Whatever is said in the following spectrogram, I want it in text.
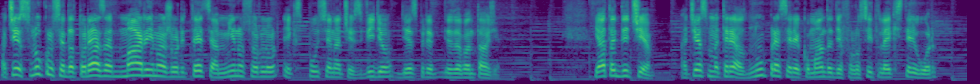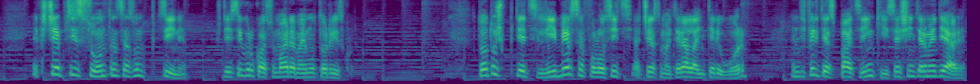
acest lucru se datorează marii majorități a minusurilor expuse în acest video despre dezavantaje. Iată de ce. Acest material nu prea se recomandă de folosit la exterior, excepții sunt, însă sunt puține. Și desigur cu asumarea mai multor riscuri. Totuși puteți liber să folosiți acest material la interior, în diferite spații închise și intermediare,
